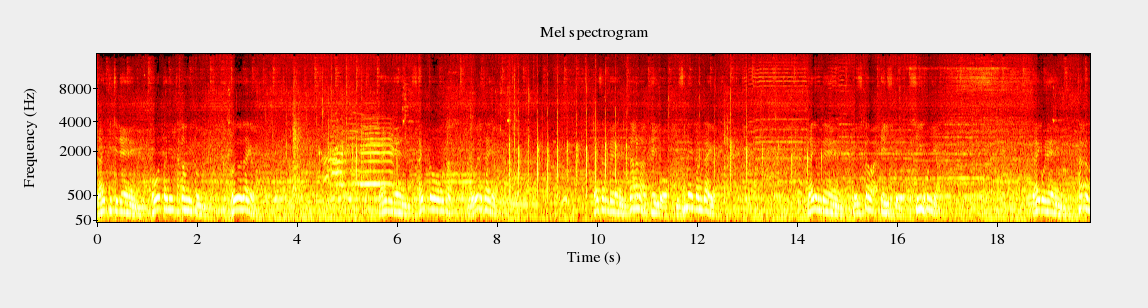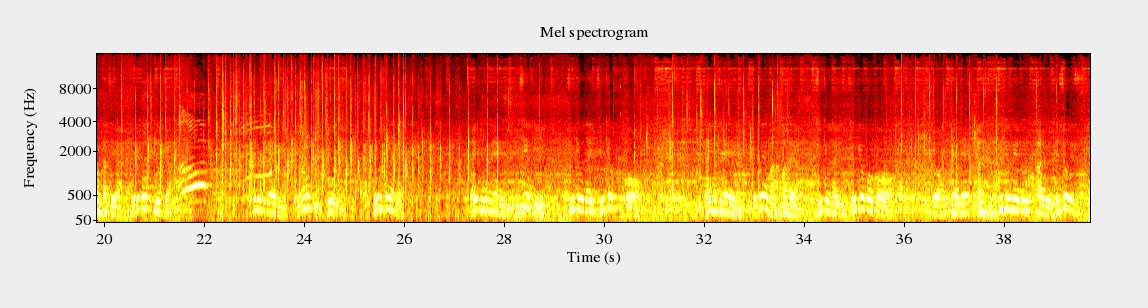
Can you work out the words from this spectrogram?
第1レーン大谷貴文君東洋大学。第2レーン斉藤学名古屋大学。第3レーン田原圭吾立命館大学。第4レーン吉川英介シーフォニア。第5レーン高野達也トヨタ自動車。第6レーン岩本剛樹同志社大学。第7レーン西垣陸中京大中京高校第8レーン横山雅也中京大中京高校上8名で男子 80m ハードル決勝です。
